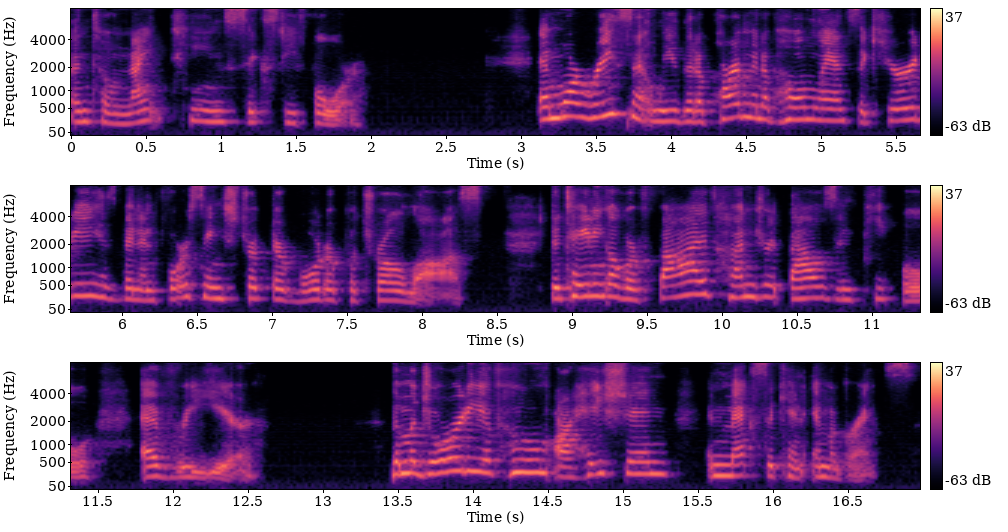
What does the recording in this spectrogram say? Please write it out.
until 1964. And more recently, the Department of Homeland Security has been enforcing stricter border patrol laws, detaining over 500,000 people every year. the majority of whom are Haitian and Mexican immigrants.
